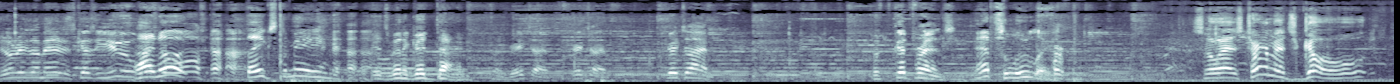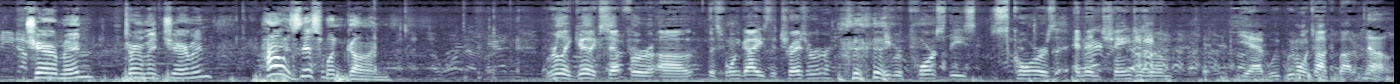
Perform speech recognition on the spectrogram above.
The only reason I made it is because of you. I know. Thanks to me. It's been a good time. great time. Great time. Great time. With good friends. Absolutely. Perfect. So as tournaments go, chairman, tournament chairman, how has this one gone? Really good, except for uh, this one guy. He's the treasurer. he reports these scores and then changes them. Yeah, we, we won't talk about him. No.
